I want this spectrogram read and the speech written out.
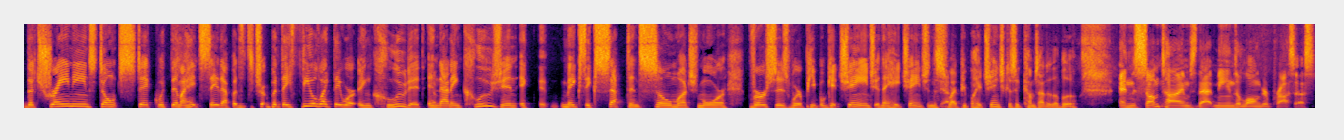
the trainings don't stick with them, I hate to say that, but it's the tr- but they feel like they were included, and that inclusion it, it makes acceptance so much more versus where people get change and they hate change, and this is why people hate change because it comes out of the blue. And sometimes that means a longer process.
